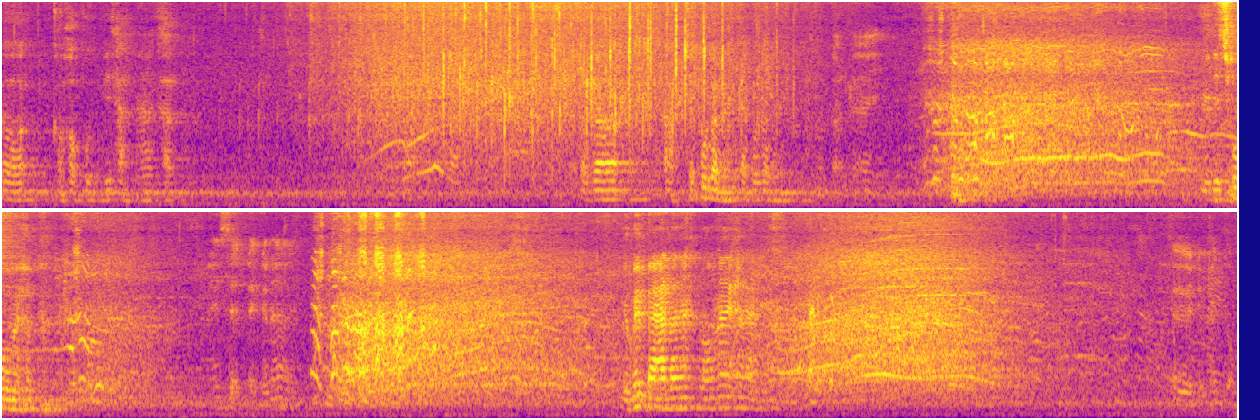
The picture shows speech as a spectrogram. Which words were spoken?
ก็ขอขอบคุณพี่ถามากครับ แล้วก็อะจะพูดแบบไหนจะพูดแบบไหนก่อนได้มีทิชชู่ไหมครับ ให้เสร็จเลยก็ได้ เดี๋ยว ไม่แบดแล้วนะร้องไห้ขนาดนี้เออเดี๋ยวไม่ตก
